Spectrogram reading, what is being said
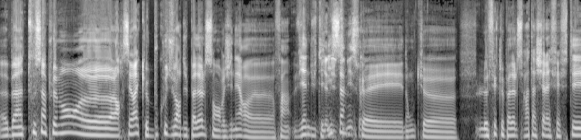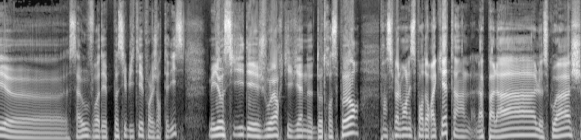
Euh, ben tout simplement, euh, alors c'est vrai que beaucoup de joueurs du paddle sont originaires, euh, enfin viennent du tennis, que- et donc le fait que le paddle se rattache à la FFT, ça ouvre des possibilités pour les joueurs de tennis. Mais il y a aussi des joueurs qui viennent d'autres sports, principalement les sports de raquettes, hein, la pala, le squash.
